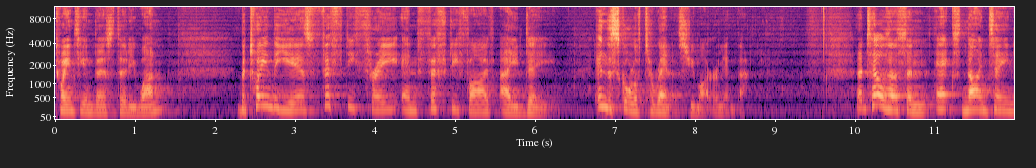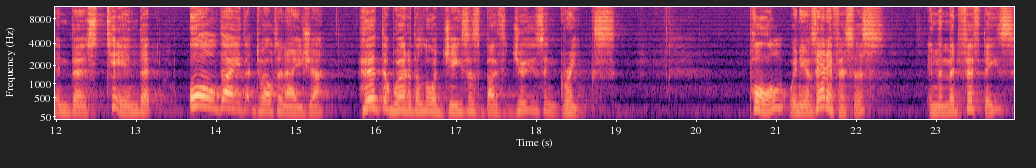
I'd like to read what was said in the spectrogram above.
20 and verse 31. Between the years 53 and 55 AD, in the school of Tyrannus, you might remember. It tells us in Acts 19 and verse 10 that all they that dwelt in Asia heard the word of the Lord Jesus, both Jews and Greeks. Paul, when he was at Ephesus in the mid 50s,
